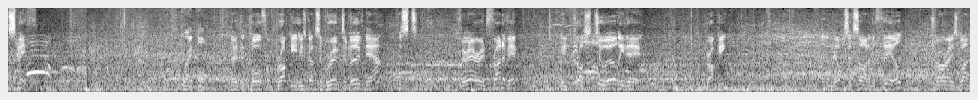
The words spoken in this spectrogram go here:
Smith. Great ball. Heard the call from Brockie, who's got some room to move now. Just Ferreira in front of him. He crossed too early there, And on the opposite side of the field, Traore's one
